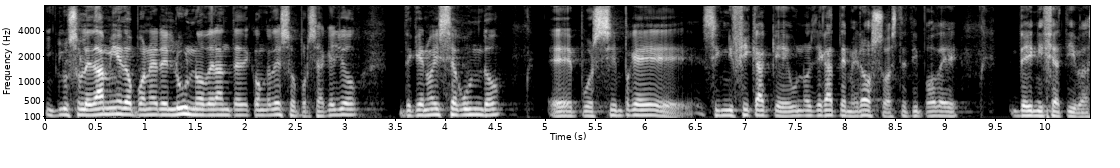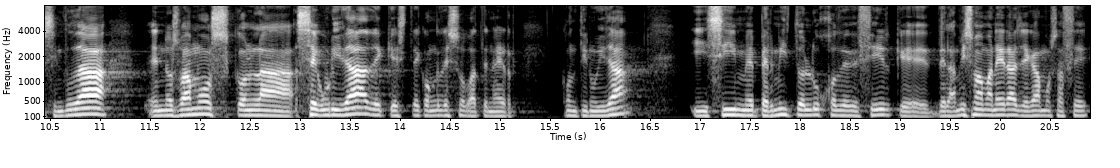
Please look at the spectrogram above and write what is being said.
incluso le da miedo poner el uno delante del Congreso, por si aquello de que no hay segundo, eh, pues siempre significa que uno llega temeroso a este tipo de, de iniciativas. Sin duda eh, nos vamos con la seguridad de que este Congreso va a tener continuidad y sí me permito el lujo de decir que de la misma manera llegamos hace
